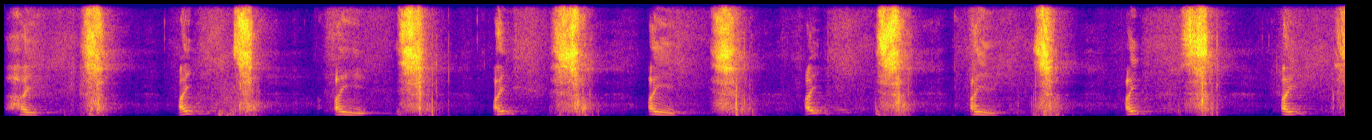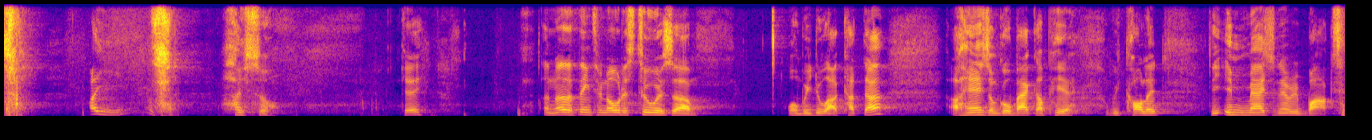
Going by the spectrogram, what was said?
Ai. Ai. Ai. Ai. Ai. Ai, ai, ai, ai, ai, ai, so. Okay. Another thing to notice too is um, when we do our kata, our hands don't go back up here. We call it the imaginary box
